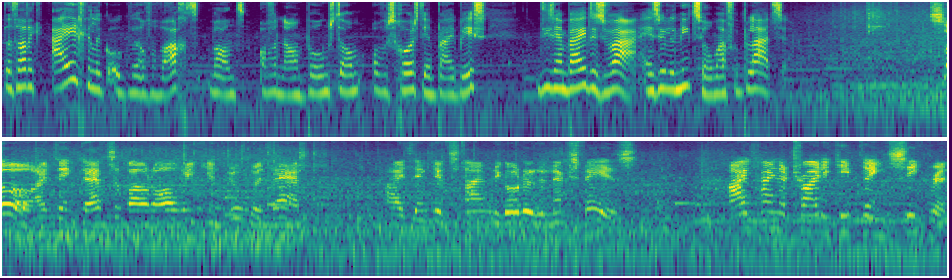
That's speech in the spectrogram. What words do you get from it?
Dat had ik eigenlijk ook wel verwacht, want of het nou een boomstam of een schoorsteenpijp is, die zijn beide zwaar en zullen niet zomaar verplaatsen. So I think that's about all we can do with that. I think it's time to go to the next phase. I kind of try to keep things secret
